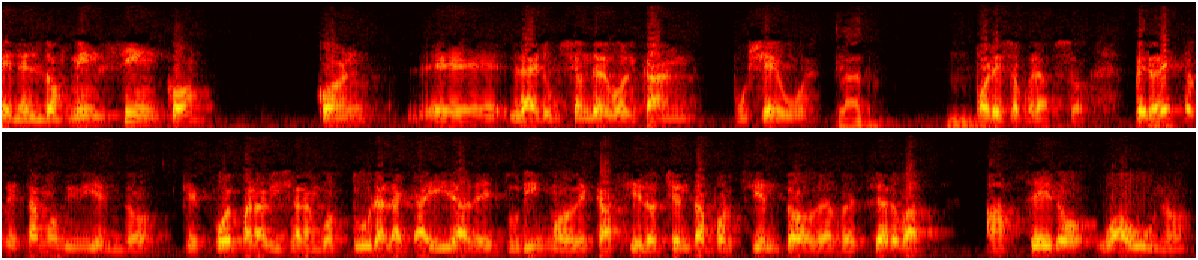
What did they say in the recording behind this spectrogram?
en el 2005 con eh, la erupción del volcán Puyehue. Claro. Mm. Por eso colapsó. Pero esto que estamos viviendo, que fue para Villa Langostura la caída de turismo de casi el 80% de reservas a cero o a uno,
